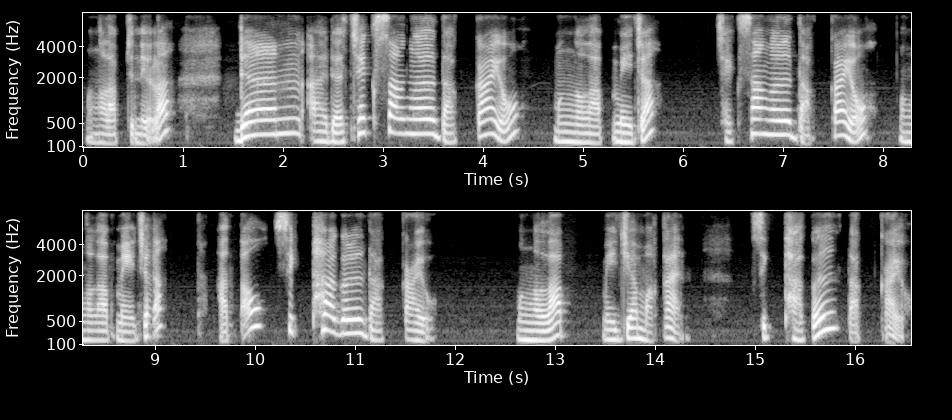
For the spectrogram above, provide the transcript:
mengelap jendela dan ada 책상을 닦아요 mengelap meja 책상을 닦아요 mengelap meja atau 식탁을 닦아요 mengelap meja makan 식탁을 닦아요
